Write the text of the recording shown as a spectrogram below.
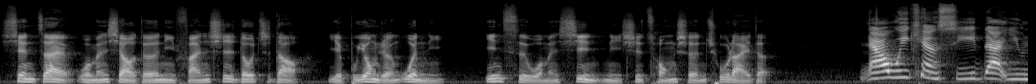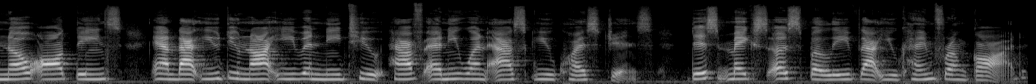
现在我们晓得你凡事都知道，也不用人问你，因此我们信你是从神出来的。 now we can see that you know all things and that you do not even need to have anyone ask you questions. This makes us believe that you came from God.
